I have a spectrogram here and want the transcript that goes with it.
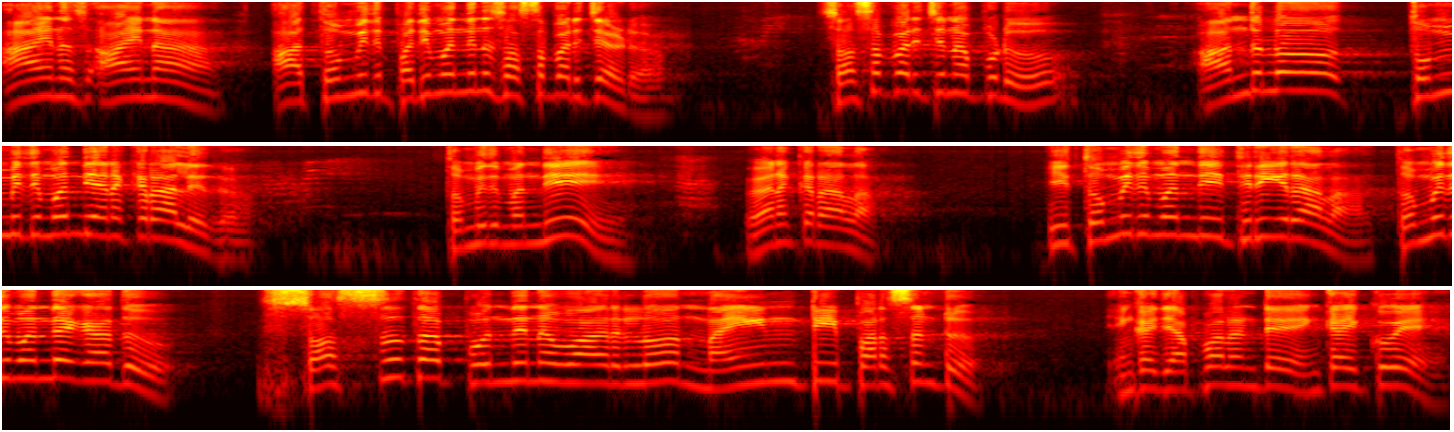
ఆయన ఆయన ఆ తొమ్మిది పది మందిని స్వస్థపరిచాడు. స్వస్థపరిచినప్పుడు అందులో తొమ్మిది మంది వెనక రాలేదు. తొమ్మిది మంది వెనక రాల. ఈ తొమ్మిది మంది తిరిగి రాల. తొమ్మిది మందే కాదు స్వస్థత పొందిన వారిలో నైంటీ పర్సెంట్ ఇంకా చెప్పాలంటే ఇంకా ఎక్కువే.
